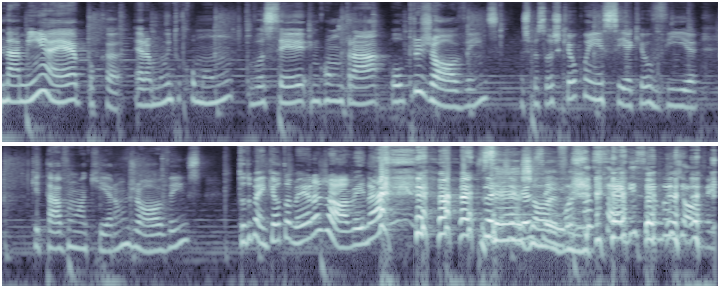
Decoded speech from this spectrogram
na minha época era muito comum você encontrar outros jovens, as pessoas que eu conhecia, que eu via, que estavam aqui eram jovens. Tudo bem que eu também era jovem, né? Você é assim, jovem. Você segue sendo jovem.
